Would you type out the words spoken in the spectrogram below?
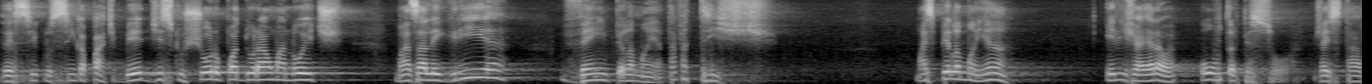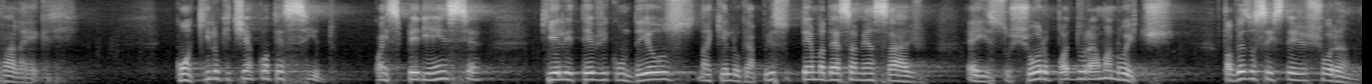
versículo 5, a parte B, diz que o choro pode durar uma noite, mas a alegria vem pela manhã. Estava triste, mas pela manhã ele já era outra pessoa, já estava alegre com aquilo que tinha acontecido, com a experiência que ele teve com Deus naquele lugar. Por isso, o tema dessa mensagem é isso: o choro pode durar uma noite. Talvez você esteja chorando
